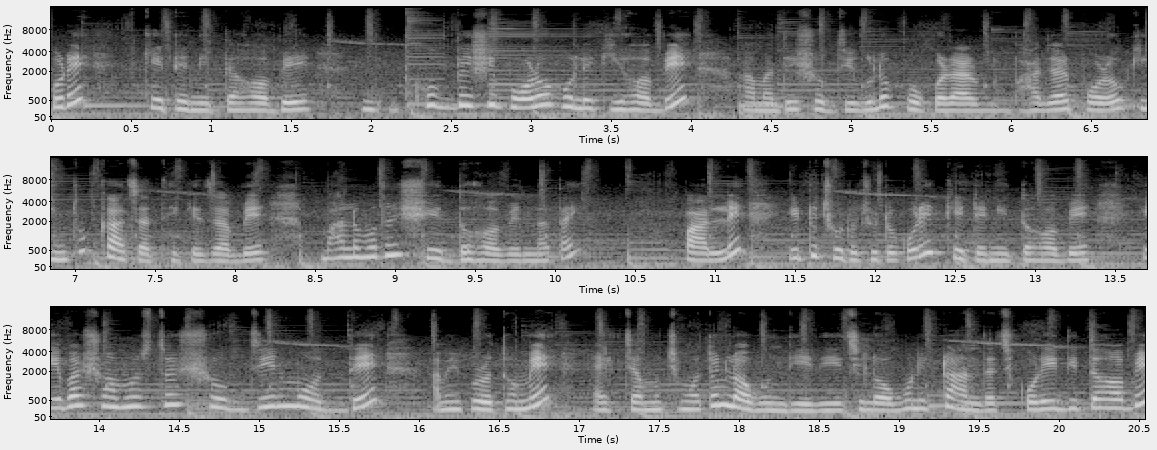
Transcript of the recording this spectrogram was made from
করে কেটে নিতে হবে। খুব বেশি বড় হলে কি হবে? আমাদের সবজিগুলো পকোড়া ভাজার পরেও কিন্তু কাঁচা থেকে যাবে। ভালো মতন সেদ্ধ হবে না, তাই? পারলে একটু ছোট ছোট করে কেটে নিতে হবে। এবার সমস্ত সবজির মধ্যে আমি প্রথমে এক চামচ মতন লবণ দিয়ে দিয়েছি। লবণ একটু আন্দাজ করেই দিতে হবে।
